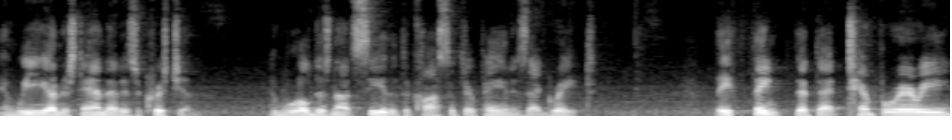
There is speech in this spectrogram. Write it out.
And we understand that as a Christian. The world does not see that the cost that they're paying is that great. They think that that temporary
